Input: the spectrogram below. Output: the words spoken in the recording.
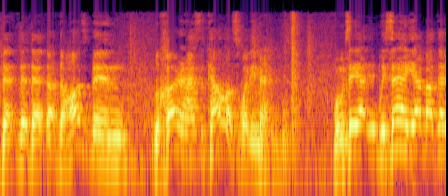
that, that, that the, the husband L'chayr has to tell us what he meant. When we say we say yeah about that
